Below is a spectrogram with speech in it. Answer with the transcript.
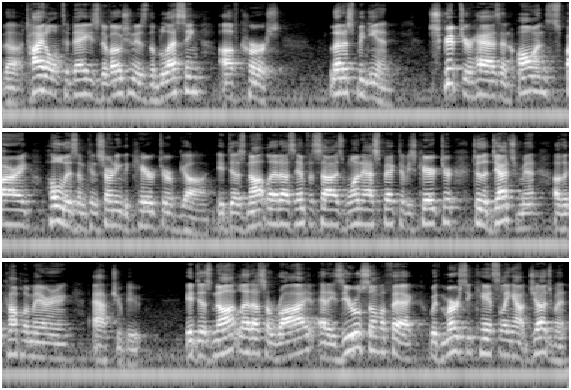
The title of today's devotion is The Blessing of Curse. Let us begin. Scripture has an awe inspiring holism concerning the character of God. It does not let us emphasize one aspect of his character to the detriment of the complementary attribute. It does not let us arrive at a zero-sum effect with mercy canceling out judgment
